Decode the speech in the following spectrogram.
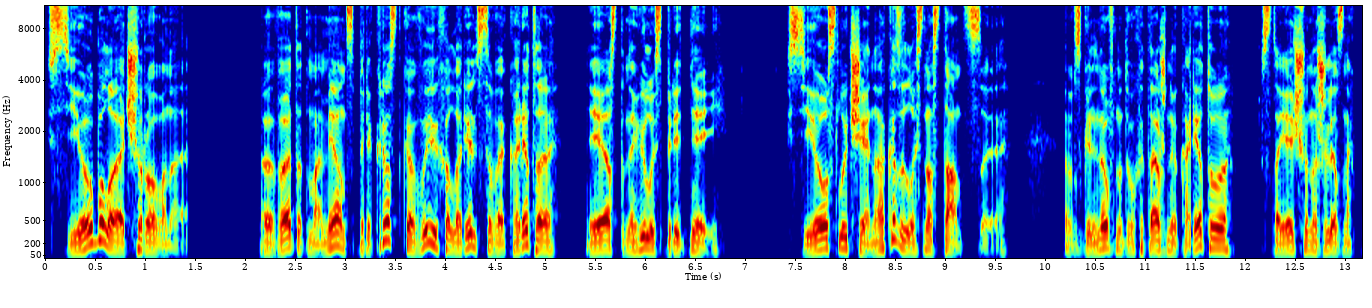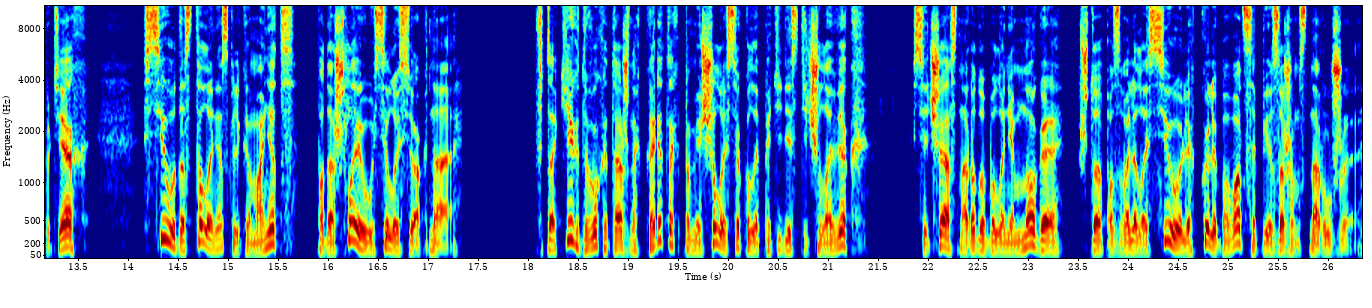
Сио была очарована. В этот момент с перекрестка выехала рельсовая карета и остановилась перед ней. Сио случайно оказалась на станции. Взглянув на двухэтажную карету, стоящую на железных путях, Сио достала несколько монет, подошла и уселась у окна. В таких двухэтажных каретах помещалось около 50 человек. Сейчас народу было немного, что позволяло Сио легко любоваться пейзажем снаружи.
